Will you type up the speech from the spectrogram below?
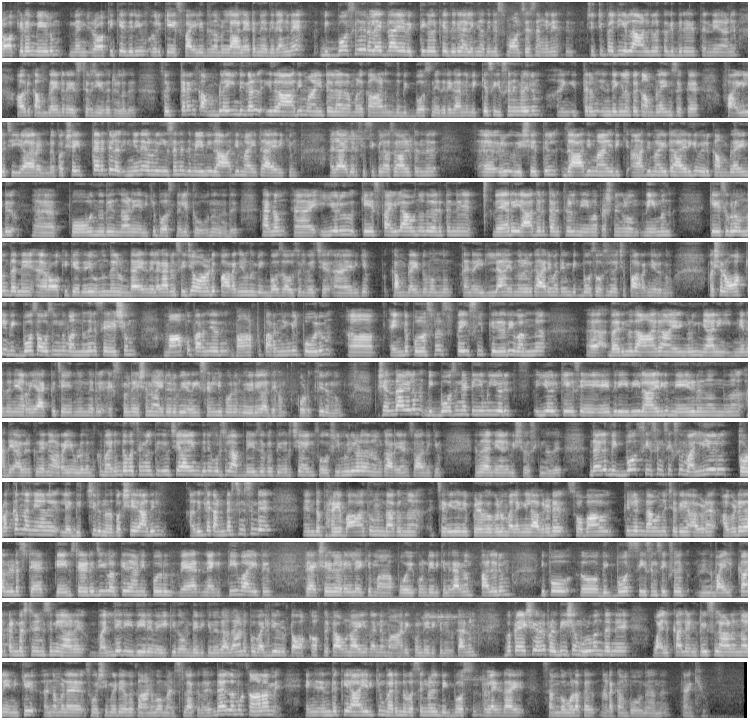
റോക്കിയുടെ മേലും റോക്കിക്കെതിരെയും ഒരു കേസ് ഫയൽ ചെയ്തിട്ട് നമ്മൾ ലാലേട്ടനെതിരെ. അങ്ങനെ ബിഗ് ബോസിൽ റിലേറ്റഡ് ആയ വ്യക്തികൾക്കെതിരെ അല്ലെങ്കിൽ അതിന്റെ സ്പോൺസേഴ്സ് അങ്ങനെ ചുറ്റിപ്പറ്റിയുള്ള ആളുകൾക്കെതിരെ തന്നെയാണ് ആ ഒരു കംപ്ലൈന്റ് രജിസ്റ്റർ ചെയ്തിട്ടുള്ളത്. സോ ഇത്തരം കംപ്ലൈന്റുകൾ ഇത് ആദ്യമായിട്ടല്ല നമ്മൾ കാണുന്നത് ബിഗ് ബോസിനെതിരെ കാരണം മിക്ക സീസണുകളിലും ഇത്തരം എന്തെങ്കിലുമൊക്കെ കംപ്ലൈന്റ്സ് ഒക്കെ ഫയൽ ചെയ്യാറുണ്ട്. പക്ഷേ ഇത്തരത്തിൽ ഇങ്ങനെ ഒരു റീസൺ ഇത് മേ ബി ഇത് ആദ്യമായിട്ടായിരിക്കും. അതായത് ഒരു ഫിസിക്കൽ അസോൾട്ട് എന്ന് ഒരു വിഷയത്തിൽ ഇത് ആദ്യമായിരിക്കും ആദ്യമായിട്ടായിരിക്കും ഒരു കംപ്ലൈന്റ് പോകുന്നത് എന്നാണ് എനിക്ക് പേഴ്സണലി തോന്നുന്നത്. കാരണം ഈ ഒരു കേസ് ഫയലാവുന്നത് വരെ തന്നെ വേറെ യാതൊരു തരത്തിലുള്ള നിയമപ്രശ്നങ്ങളോ നിയമ കേസുകളൊന്നും തന്നെ റോക്കിക്കെതിരെ ഒന്നും തന്നെ ഉണ്ടായിരുന്നില്ല. കാരണം സിജു ഓൾറെഡി പറഞ്ഞിരുന്നു ബിഗ് ബോസ് ഹൗസിൽ വെച്ച് എനിക്ക് കംപ്ലൈന്റും ഒന്നും തന്നെ ഇല്ല എന്നുള്ളൊരു കാര്യം അദ്ദേഹം ബിഗ് ബോസ് ഹൗസിൽ വെച്ച് പറഞ്ഞിരുന്നു. പക്ഷേ റോക്കി ബിഗ് ബോസ് ഹൗസിൽ നിന്ന് വന്നതിന് ശേഷം മാപ്പ് പറഞ്ഞിരുന്നു മാപ്പ് പറഞ്ഞെങ്കിൽ പോലും എന്റെ പേഴ്സണൽ സ്പേസിൽ കയറി വന്ന് വരുന്നത് ആരായെങ്കിലും ഞാൻ ഇങ്ങനെ തന്നെയാണ് റിയാക്ട് ചെയ്യുന്നു എന്നൊരു എക്സ്പ്ലനേഷൻ ആയിട്ട് ഒരു റീസെന്റ്ലി പോലൊരു വീഡിയോ അദ്ദേഹം കൊടുത്തിരുന്നു. പക്ഷെ എന്തായാലും ബിഗ് ബോസിന്റെ ടീം ഈ ഒരു ഈ ഒരു കേസ് ഏത് രീതിയിലായിരിക്കും നേരിടുന്നതെന്ന് അതേ അവർക്ക് തന്നെ അറിയുള്ളൂ. നമുക്ക് വരും ദിവസങ്ങൾ തീർച്ചയായും ഇതിനെക്കുറിച്ചുള്ള അപ്ഡേറ്റ്സ് ഒക്കെ തീർച്ചയായും സോഷ്യൽ മീഡിയയിലൂടെ തന്നെ നമുക്ക് അറിയാൻ സാധിക്കും എന്ന് തന്നെയാണ് വിശ്വസിക്കുന്നത്. എന്തായാലും ബിഗ് ബോസ് സീസൺ സിക്സ് വലിയൊരു തുടക്കം തന്നെയാണ് ലഭിച്ചിരുന്നത്. പക്ഷേ അതിൽ അതിലത്തെ കണ്ടസ്റ്റൻസിന്റെ എന്താ പറയുക ഭാഗത്തു നിന്നുണ്ടാകുന്ന ചെറിയ ചെറിയ പിഴവുകളും അല്ലെങ്കിൽ അവരുടെ സ്വഭാവത്തിലുണ്ടാകുന്ന ചെറിയ അവിടെ അവിടെ അവരുടെ സ്റ്റേ ഗെയിം സ്ട്രാറ്റജികളൊക്കെയാണ് ഇപ്പോൾ ഒരു വേറെ നെഗറ്റീവായിട്ട് പ്രേക്ഷകരുടെ ഇടയിലേക്ക് മാ പോയിക്കൊണ്ടിരിക്കുന്നത് കാരണം പലരും ഇപ്പോൾ ബിഗ് ബോസ് സീസൺ സിക്സിൽ വൈൽഡ് കാർഡ് കണ്ടസ്റ്റൻസിനെയാണ് വലിയ രീതിയിൽ വെയിറ്റ് ചെയ്തുകൊണ്ടിരിക്കുന്നത്. അതാണ് ഇപ്പോൾ വലിയൊരു ടോക്ക് ഓഫ് ദി ടൗൺ ആയി തന്നെ മാറിക്കൊണ്ടിരിക്കുന്നത്. കാരണം ഇപ്പോൾ പ്രേക്ഷകരുടെ പ്രതീക്ഷ മുഴുവൻ തന്നെ വൈൽഡ് കാർഡ് എൻട്രീസിലാണെന്നാണ് എനിക്ക് നമ്മൾ സോഷ്യൽ മീഡിയ ഒക്കെ കാണുമ്പോൾ മനസ്സിലാക്കുന്നത്. എന്തായാലും നമുക്ക് കാണാം എന്തൊക്കെ എന്തൊക്കെയായിരിക്കും വരും ദിവസങ്ങളിൽ ബിഗ് ബോസ് റിലേറ്റഡായി സംഭവങ്ങളൊക്കെ നടക്കാൻ പോകുന്നതെന്ന്. താങ്ക്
